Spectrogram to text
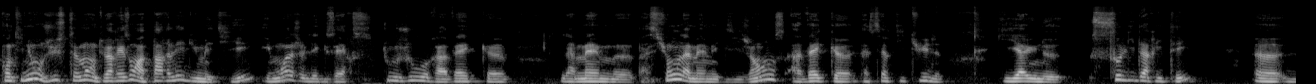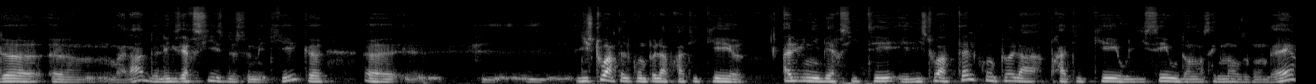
continuons justement, tu as raison à parler du métier, et moi je l'exerce toujours avec euh, la même euh, passion, la même exigence, avec euh, la certitude qu'il y a une solidarité de, voilà, de l'exercice de ce métier, que l'histoire telle qu'on peut la pratiquer euh, à l'université et l'histoire telle qu'on peut la pratiquer au lycée ou dans l'enseignement secondaire,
